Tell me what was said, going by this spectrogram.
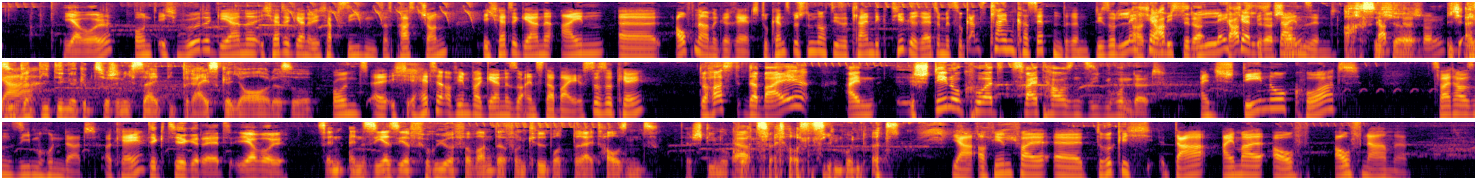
Jawohl. Und ich würde gerne, ich hätte gerne, ich habe sieben, das passt schon. Ich hätte gerne ein äh, Aufnahmegerät. Du kennst bestimmt noch diese kleinen Diktiergeräte mit so ganz kleinen Kassetten drin, die so lächerlich, Ah, da- lächerlich da klein schon? sind. Ach sicher. Ich, also Ja. ich glaube, die Dinger gibt es wahrscheinlich seit die 30er Jahre oder so. Und äh, ich hätte auf jeden Fall gerne so eins dabei. Ist das okay? Du hast dabei ein Stenocord 2700 Ein Stenocord 2700. Okay. Diktiergerät. Jawohl. Das ist ein, ein sehr, sehr früher Verwandter von Killbot 3000. Der Stenocord Ja. Ja, 2700. auf jeden Fall äh, drücke ich da einmal auf Aufnahme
